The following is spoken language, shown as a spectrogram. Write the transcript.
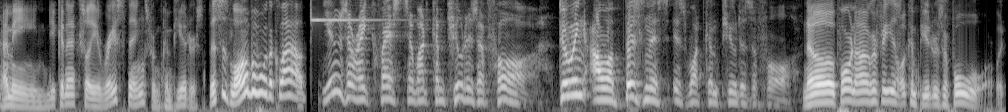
I mean, you can actually erase things from computers. This is long before the cloud. User requests are what computers are for. Doing our business is what computers are for. No, pornography is what computers are for. Which,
